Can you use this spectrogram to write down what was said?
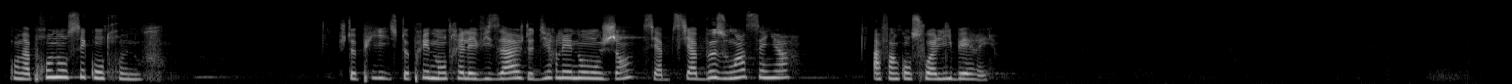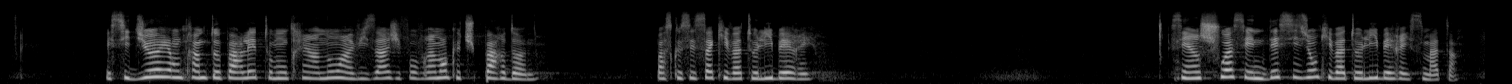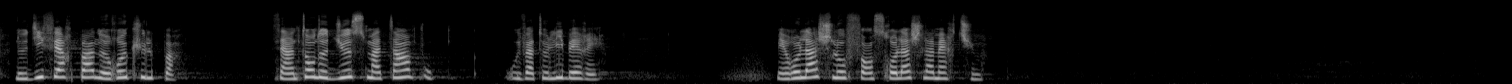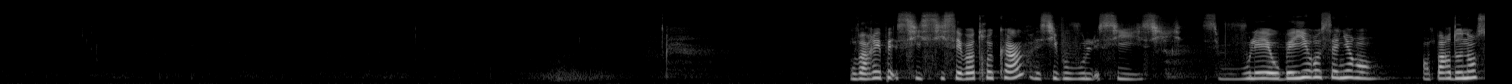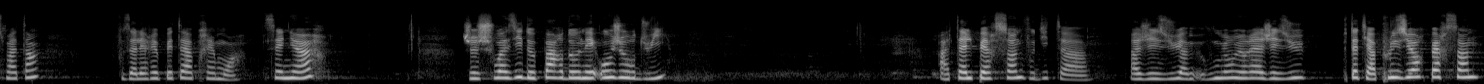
qu'on a prononcées contre nous. Je te, prie, de montrer les visages, de dire les noms aux gens, s'il y, y a besoin, Seigneur afin qu'on soit libéré. Et si Dieu est en train de te parler, de te montrer un nom, un visage, il faut vraiment que tu pardonnes. Parce que c'est ça qui va te libérer. C'est un choix, c'est une décision qui va te libérer ce matin. Ne diffère pas, ne recule pas. C'est un temps de Dieu ce matin où il va te libérer. Mais relâche l'offense, relâche l'amertume. On va répéter, si, c'est votre cas, si vous voulez, vous voulez obéir au Seigneur en, en pardonnant ce matin, vous allez répéter après moi. Seigneur, je choisis de pardonner aujourd'hui à telle personne, vous dites à, Jésus, vous murmurez à Jésus, peut-être il y a plusieurs personnes.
